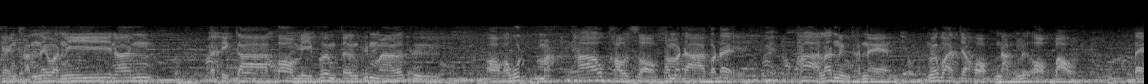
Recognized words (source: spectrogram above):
แข่งขันในวันนี้นั้นกติกาก็มีเพิ่มเติมขึ้นมาก็คือ ออกอาวุธหมัดเท้าเข่าศอกธรรมดาก็ได้ท่าละหนึ่งคะแนน ไม่ว่าจะออกหนักหรือออกเบา แต่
